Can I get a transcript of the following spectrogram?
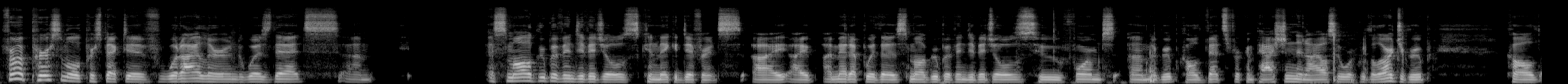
From a personal perspective, what I learned was that um, a small group of individuals can make a difference. I, I, I, met up with a small group of individuals who formed um, a group called Vets for Compassion, and I also worked with a larger group called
